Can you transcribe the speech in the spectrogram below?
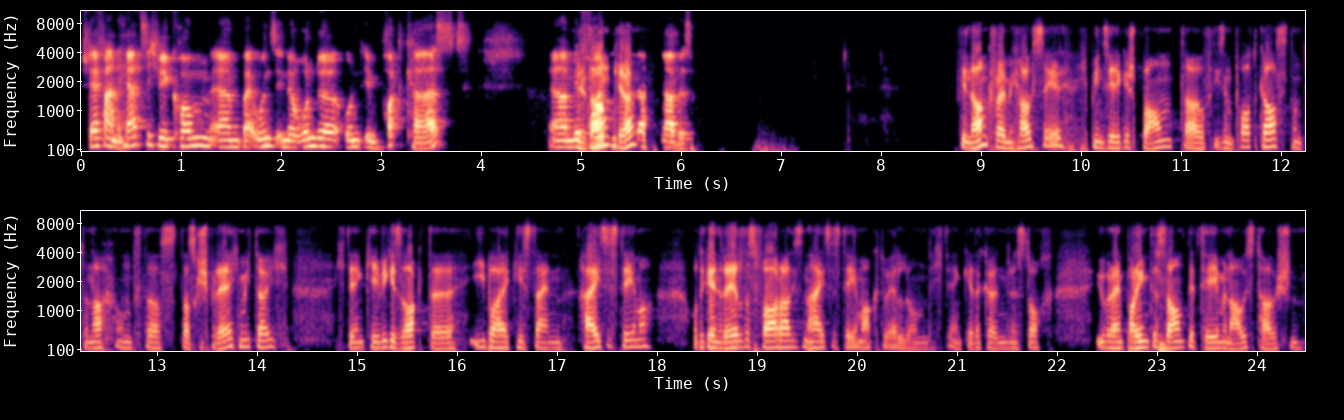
Stefan, herzlich willkommen ähm, bei uns in der Runde und im Podcast. Ähm, wir Vielen freuen uns, ja. dass du da bist. Vielen Dank, freue mich auch sehr. Ich bin sehr gespannt auf diesen Podcast und danach und das, das Gespräch mit euch. Ich denke, wie gesagt, äh, E-Bike ist ein heißes Thema oder generell das Fahrrad ist ein heißes Thema aktuell und ich denke, da können wir uns doch über ein paar interessante Themen austauschen.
